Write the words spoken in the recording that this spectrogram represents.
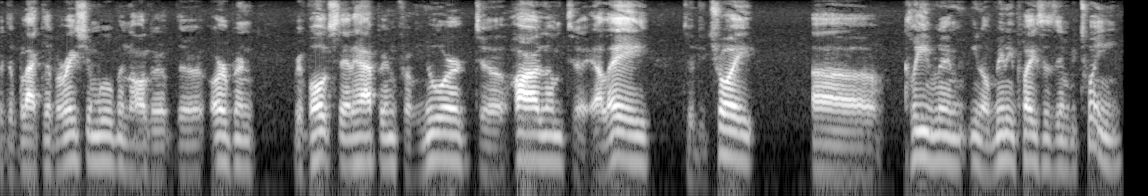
with the black liberation movement, all the, the urban revolts that happened from Newark to Harlem to LA to Detroit, uh, Cleveland, you know, many places in between.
